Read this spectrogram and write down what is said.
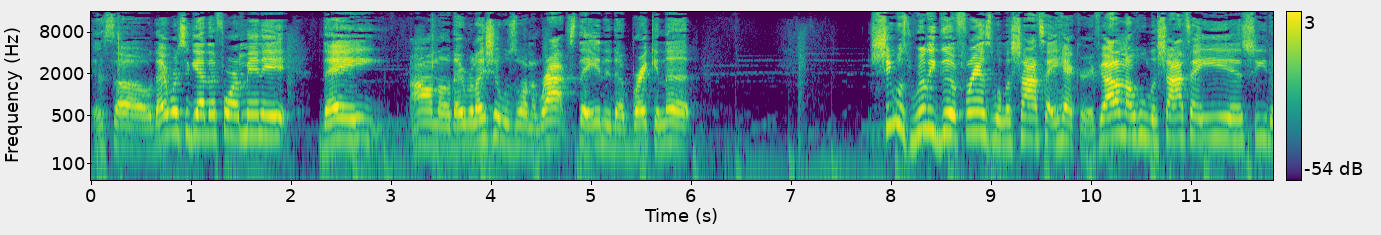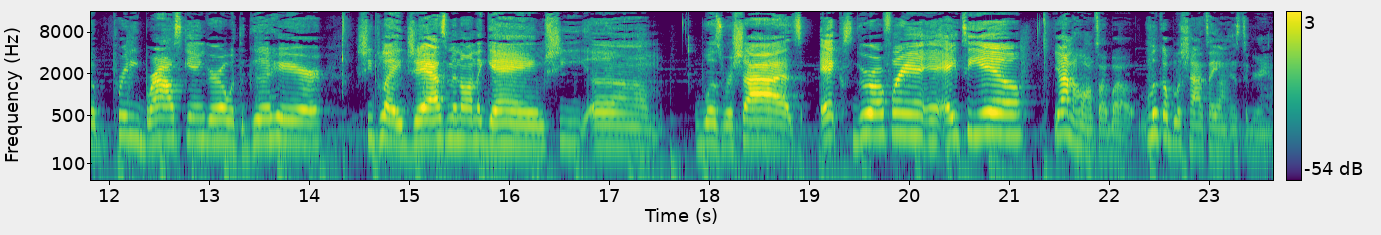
And so they were together for a minute. They, I don't know, their relationship was on the rocks. They ended up breaking up. She was really good friends with Lashontae Heckard. If y'all don't know who Lashontae is, she the pretty brown skinned girl with the good hair. She played Jasmine on the game. She um, was Rashad's ex girlfriend in ATL. Y'all know who I'm talking about. Look up Lashante on Instagram.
